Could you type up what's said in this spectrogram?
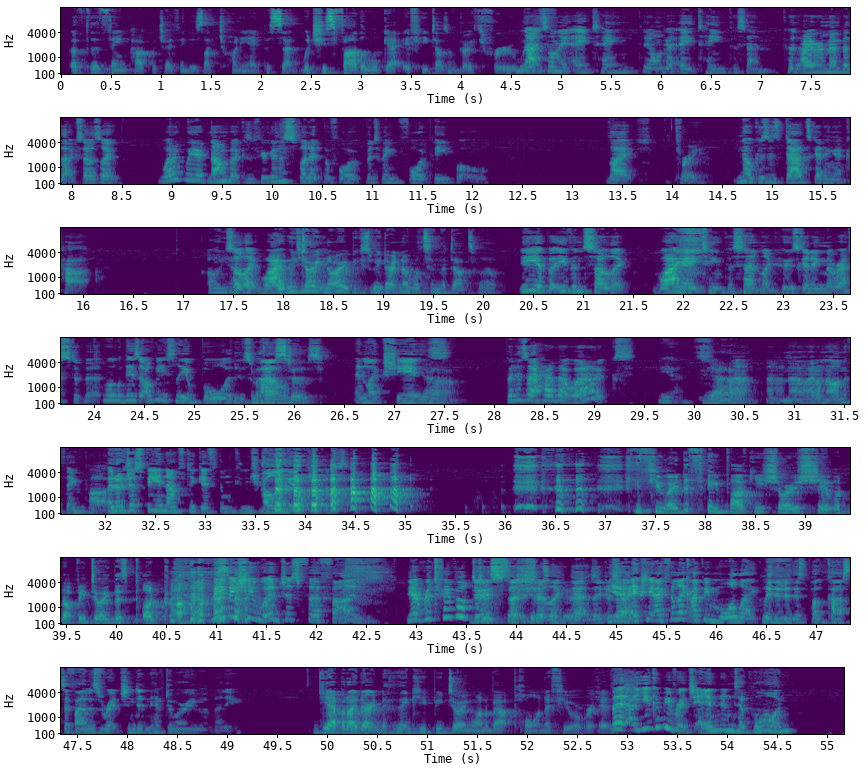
of the theme park, which I think is like twenty eight percent, which his father will get if he doesn't go through. With. No, it's only 18. They all get 18%. Because I remember that because I was like, what a weird number. Because if you're going to split it before between four people, like, three. no, because his dad's getting a cut. Oh yeah. So, like, why Well, we you don't think- know because we don't know what's in the dad's will. Yeah, yeah, but even so, like, why 18%? Like, who's getting the rest of it? Well, there's obviously a board as well, Investors. and like shares. Yeah. But is that how that works? Yeah. Yeah. Uh, I don't know. I don't own a theme park. It'll just be enough to give them controlling interest. if you owned a theme park, you sure as shit would not be doing this podcast. Maybe she would just for fun. Yeah, rich people do Just such shits shit like and that. They just yeah, like, actually, I feel like I'd be more likely to do this podcast if I was rich and didn't have to worry about money. yeah, but I don't think you'd be doing one about porn if you were rich. But you can be rich and into porn.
